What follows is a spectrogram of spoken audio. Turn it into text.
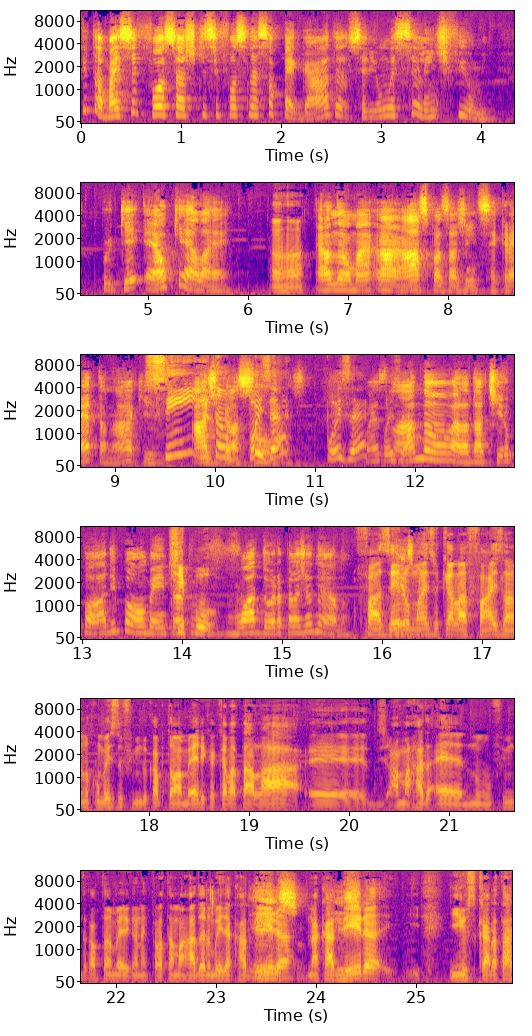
Então, mas se fosse, acho que se fosse nessa pegada, seria um excelente filme. Porque é o que ela é. Aham. Ela não é uma, aspas, agente secreta lá, que Sim, age então, pelas pois é. Pois é, Mas pois lá é. não, ela dá tiro, porrada e bomba, entra Tipo- voadora pela janela. Fazendo Mesmo. mais o que ela faz lá no começo do filme do Capitão América, que ela tá lá é, amarrada. É, no filme do Capitão América, né? Que ela tá amarrada no meio da cadeira, Isso, na cadeira, e, e os caras tá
